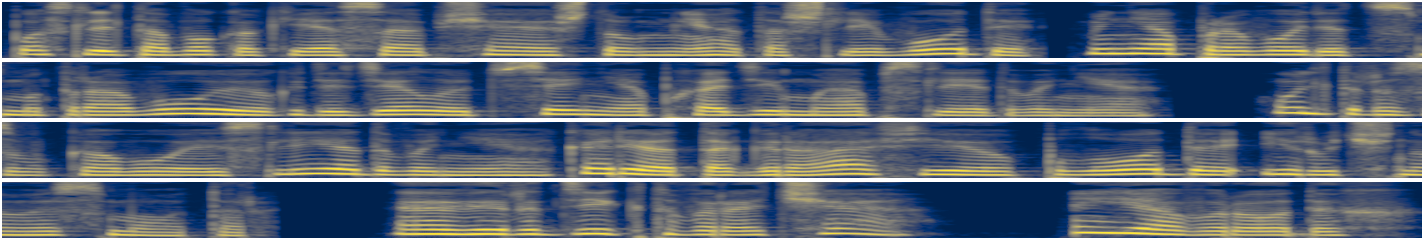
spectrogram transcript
После того, как я сообщаю, что у меня отошли воды, меня проводят в смотровую, где делают все необходимые обследования. Ультразвуковое исследование, кариотографию, плода и ручной осмотр. А вердикт врача – я в родах.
